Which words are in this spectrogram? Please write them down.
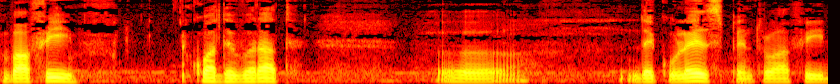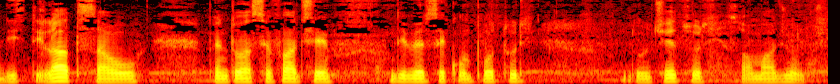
va fi cu adevărat uh, decules pentru a fi distilat sau pentru a se face diverse compoturi, dulcețuri sau majunuri.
